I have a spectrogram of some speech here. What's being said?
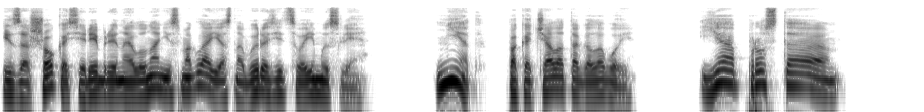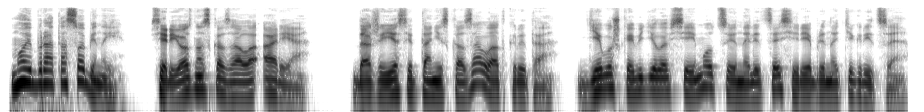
Из-за шока Серебряная Луна не смогла ясно выразить свои мысли. «Нет», – покачала та головой. «Я просто... Мой брат особенный», – серьезно сказала Ария. Даже если та не сказала открыто, девушка видела все эмоции на лице Серебряной Тигрицы.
